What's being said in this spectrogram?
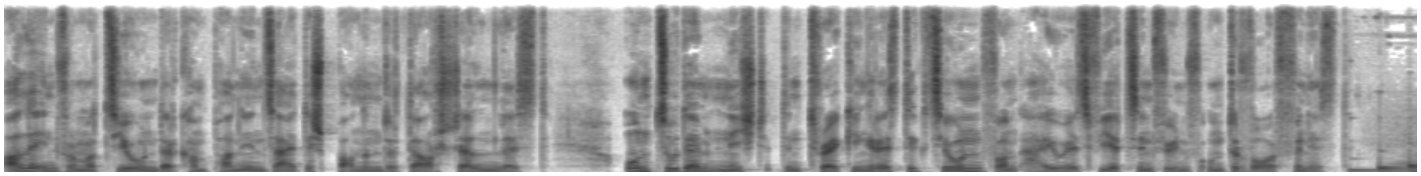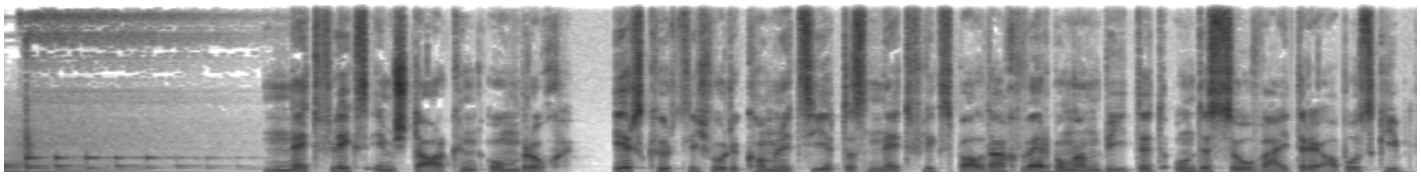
alle Informationen der Kampagnenseite spannender darstellen lässt und zudem nicht den Tracking-Restriktionen von iOS 14.5 unterworfen ist. Netflix im starken Umbruch. Erst kürzlich wurde kommuniziert, dass Netflix bald auch Werbung anbietet und es so weitere Abos gibt,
